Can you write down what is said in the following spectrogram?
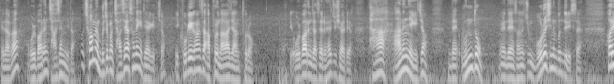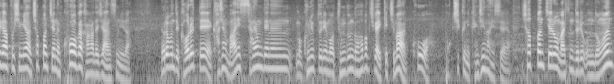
게다가 올바른 자세입니다. 처음엔 무조건 자세가 선행이 돼야겠죠. 이 고개가 항상 앞으로 나가지 않도록 이 올바른 자세를 해주셔야 돼요. 다 아는 얘기죠. 근데 운동에 대해서는 좀 모르시는 분들이 있어요. 허리가 아프시면 첫 번째는 코어가 강화되지 않습니다. 여러분들 걸을 때 가장 많이 사용되는 뭐 근육들이 뭐 둔근과 허벅지가 있겠지만 코어, 복식근이 굉장히 많이 쓰여요. 첫 번째로 말씀드릴 운동은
